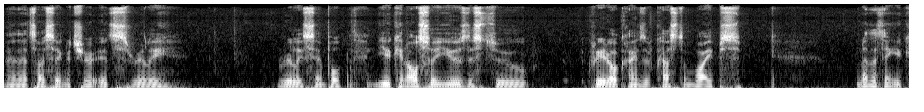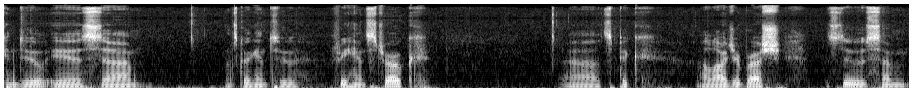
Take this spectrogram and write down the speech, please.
and that's our signature. It's really really simple. You can also use this to create all kinds of custom wipes. Another thing you can do is, um, let's go again to freehand stroke. Uh, let's pick a larger brush. Let's do some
